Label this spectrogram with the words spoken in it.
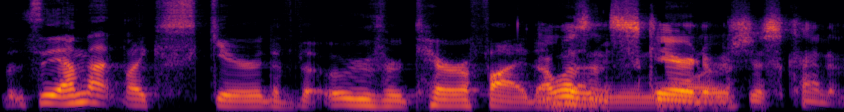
But see, I'm not like scared of the ooze or terrified. Of I wasn't scared. It was just kind of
